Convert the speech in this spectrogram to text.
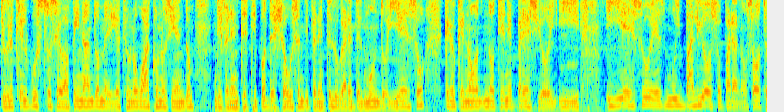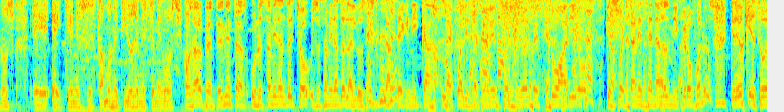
Yo creo que el gusto se va afinando a medida que uno va conociendo diferentes tipos de shows en diferentes lugares del mundo y eso creo que no, no tiene precio y, y eso es muy valioso para nosotros eh, eh, quienes estamos metidos en este negocio. Gonzalo, pero entonces mientras uno está mirando el show, usted está mirando las luces, la técnica, la ecualización, el sonido, el vestuario, la puesta en escena, los micrófonos. Creo que eso,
